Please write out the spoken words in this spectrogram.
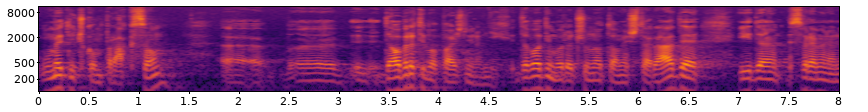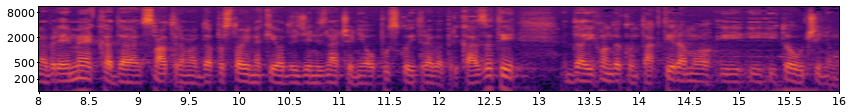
umetničkom praksom, e, da obratimo pažnju na njih, da vodimo računa o tome šta rade i da s vremena na vreme, kada smatramo da postoji neki određeni značajni opus koji treba prikazati, da ih onda kontaktiramo i, i, i to učinimo.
